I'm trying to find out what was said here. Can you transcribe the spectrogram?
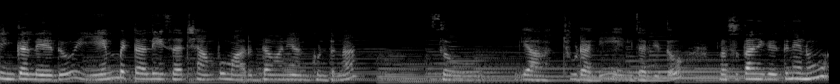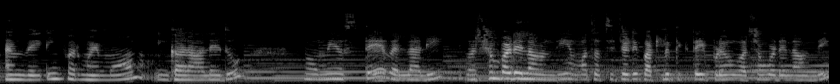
ఇంకా లేదు. ఏం పెట్టాలి? ఈసారి షాంపూ మారుద్దామని అనుకుంటున్నా. సో యా చూడాలి ఏం జరిగిందో. ప్రస్తుతానికైతే నేను I'm waiting for my mom ఇంకా రాలేదు. మమ్మీ వస్తే వెళ్ళాలి. వర్షం పడేలా ఉంది. అమ్మ చచ్చి చెడి బట్టలు తిక్కితే ఇప్పుడేమో వర్షం పడేలా ఉంది.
